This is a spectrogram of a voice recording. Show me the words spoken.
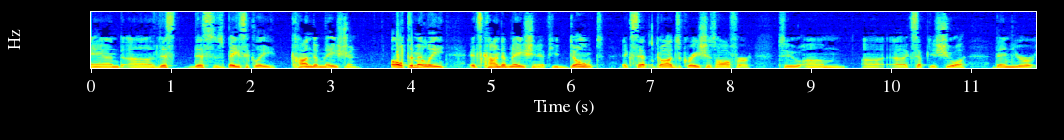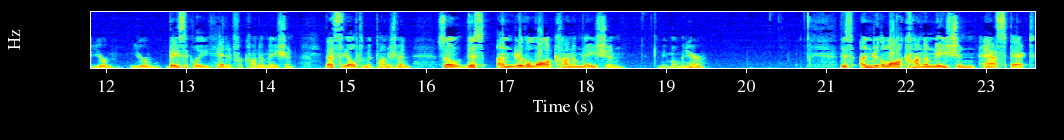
And uh, this this is basically condemnation. Ultimately, it's condemnation if you don't accept God's gracious offer to um, uh, uh accept Yeshua. Then you're you're you're basically headed for condemnation. That's the ultimate punishment. So this under the law condemnation. Give me a moment here this under the law condemnation aspect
